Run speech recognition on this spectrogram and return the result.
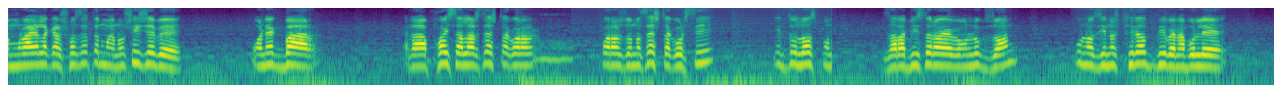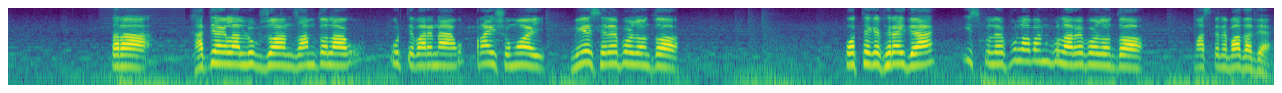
আমরা এলাকার সচেতন মানুষ হিসেবে অনেকবার এরা ফয়সালার চেষ্টা করার করার জন্য চেষ্টা করছি। কিন্তু লস যারা বিচারক এবং লোকজন, কোনো জিনিস ফেরত দিবে না বলে তারা হাতিয়াগলা লোকজন, জামতলা উঠতে পারে না। প্রায় সময় মেয়ে ছেলে পর্যন্ত পথ থেকে ফেরাই দেয়, স্কুলের পোলাপানগুলারে পর্যন্ত মাঝখানে বাধা দেয়।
